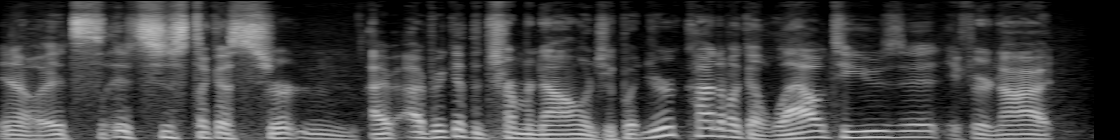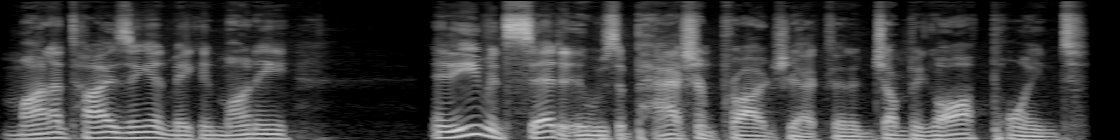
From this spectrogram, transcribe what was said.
you know, it's it's just like a certain I, I forget the terminology, but you're kind of like allowed to use it if you're not monetizing it, making money. And he even said it, it was a passion project and a jumping off point.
